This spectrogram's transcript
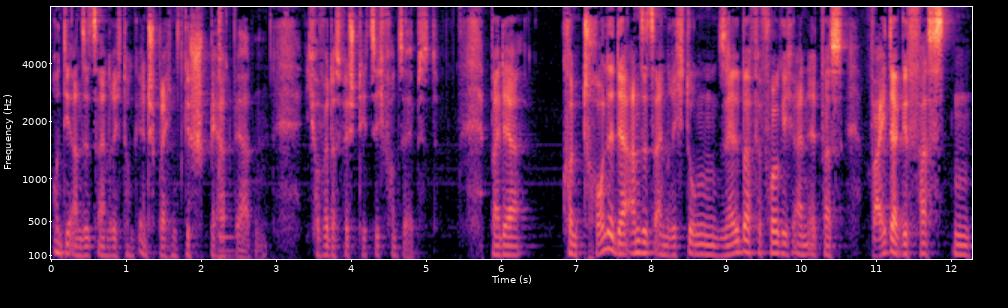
und die Ansitzeinrichtung entsprechend gesperrt werden. Ich hoffe, das versteht sich von selbst. Bei der Kontrolle der Ansitzeinrichtungen selber verfolge ich einen etwas weiter gefassten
